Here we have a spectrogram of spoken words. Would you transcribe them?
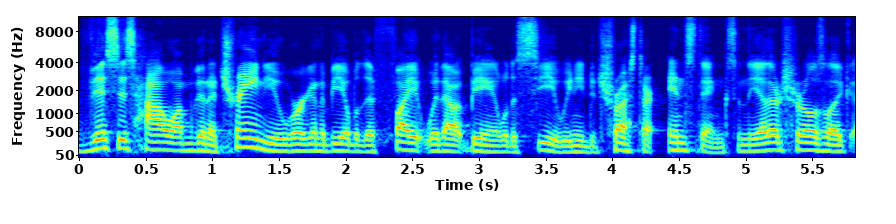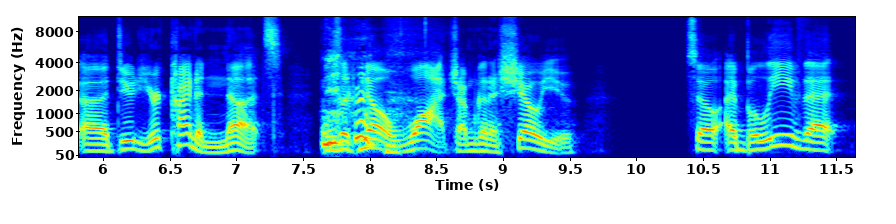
"This is how I'm going to train you. We're going to be able to fight without being able to see. We need to trust our instincts." And the other turtle's like, uh, "Dude, you're kind of nuts." And he's like, "No, watch. I'm going to show you." So I believe that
